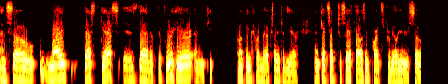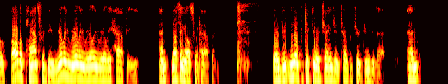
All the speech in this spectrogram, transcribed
And so my best guess is that if we're here and we keep pumping carbon dioxide into the air and it gets up to say a thousand parts per million or so, all the plants would be really, really, really, really happy and nothing else would happen. there would be no particular change in temperature due to that. And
